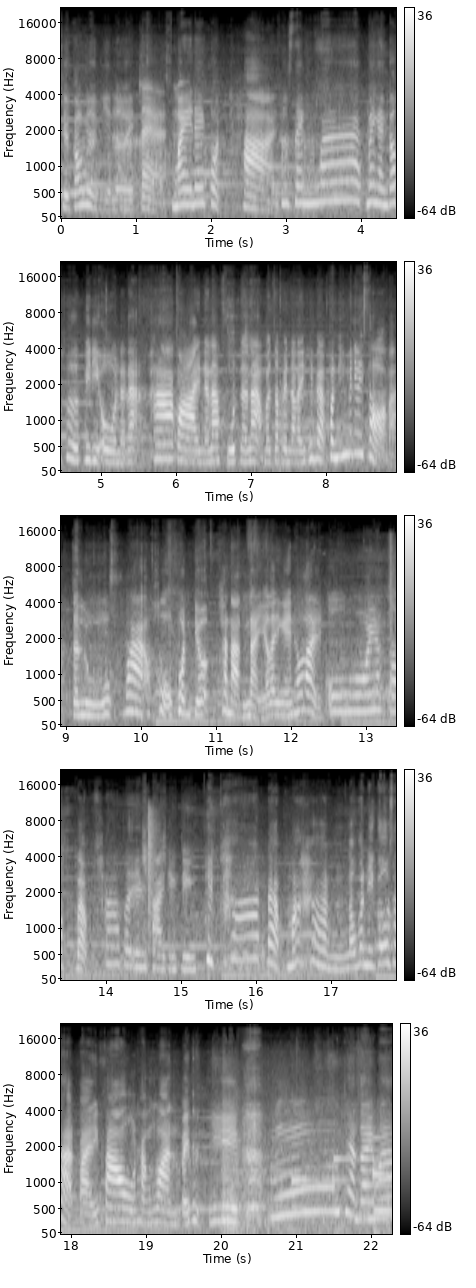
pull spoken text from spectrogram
ถือกล้องอยู่อย่างนี้เลย แต่ไม่ได้กดถ่ายคือเซ็งมาก ไม่งั้นก็คือวิดีโอนั้นอะภาพล์นั้นอะฟุตนั้นอะมันจะเป็นอะไรที่แบบคนที่ไม่ได้ไปสอบอะจะรู้ว่าโหคนเยอะขนาดไหนอะไรยังไงเท่าไหร่ โอ้ยจะแบบฆ่าตัวเองตายจริง ๆ ผิดพลาดแบบมหันต์แล้ววันนี้ก็อุตส่าห์ไปเฝ้าทั้งวันไปถึงที่อืมเสียใจมา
